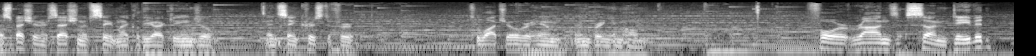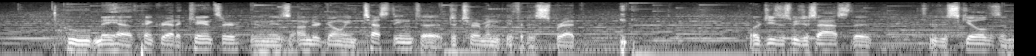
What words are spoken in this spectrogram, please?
a special intercession of St. Michael the Archangel and St. Christopher to watch over him and bring him home. For Ron's son, David, who may have pancreatic cancer and is undergoing testing to determine if it has spread. Lord Jesus, we just ask that through the skills and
